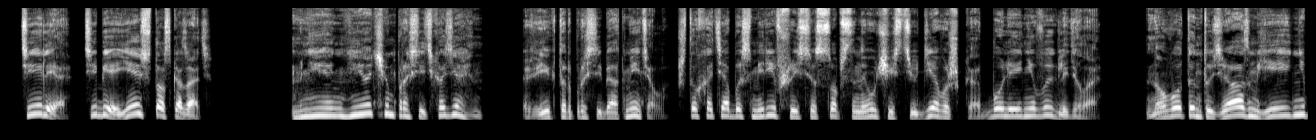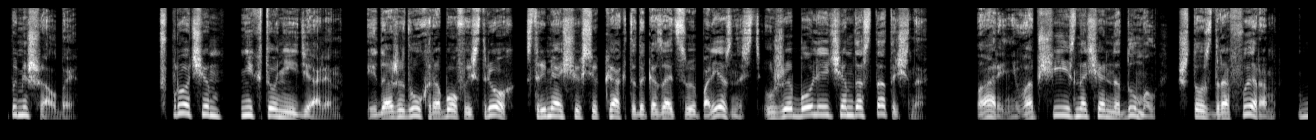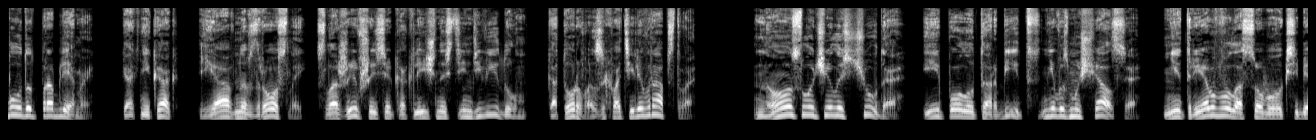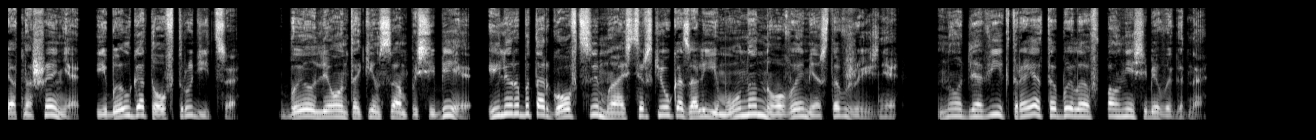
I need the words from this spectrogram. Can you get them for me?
Тилия, тебе есть что сказать? Мне не о чем просить, хозяин. Виктор про себя отметил, что хотя бы смирившаяся с собственной участью девушка более не выглядела. Но вот энтузиазм ей не помешал бы. Впрочем, никто не идеален. И даже двух рабов из трех, стремящихся как-то доказать свою полезность, уже более чем достаточно. Парень вообще изначально думал, что с Драфером будут проблемы. Как-никак, явно взрослый, сложившийся как личность индивидуум, которого захватили в рабство. Но случилось чудо, и полуторбит не возмущался, не требовал особого к себе отношения и был готов трудиться. Был ли он таким сам по себе, или работорговцы мастерски указали ему на новое место в жизни? Но для Виктора это было вполне себе выгодно.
